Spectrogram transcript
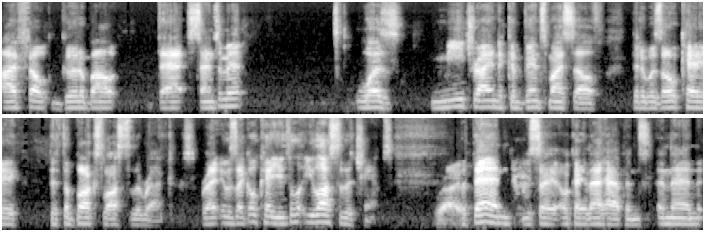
I felt good about that sentiment was me trying to convince myself that it was okay that the Bucks lost to the Raptors. Right? It was like okay, you you lost to the champs. Right. But then you say, okay, that happens, and then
